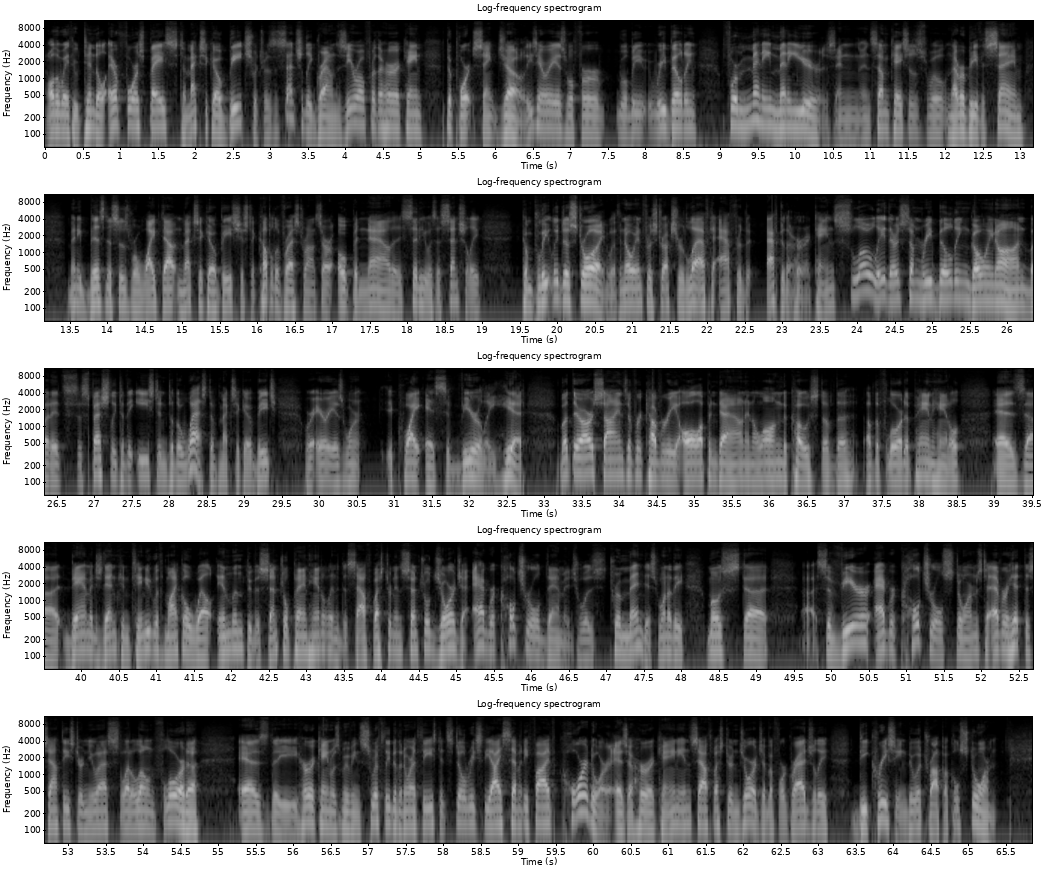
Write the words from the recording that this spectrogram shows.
all the way through Tyndall Air Force Base to Mexico Beach, which was essentially ground zero for the hurricane, to Port St. Joe. These areas will for will be rebuilding for many, many years, and in some cases will never be the same. Many businesses were wiped out in Mexico Beach. Just a couple of restaurants are open now. The city was essentially completely destroyed with no infrastructure left after the after the hurricane. Slowly there's some rebuilding going on, but it's especially to the east and to the west of Mexico Beach where areas weren't quite as severely hit. But there are signs of recovery all up and down and along the coast of the of the Florida Panhandle as uh, damage then continued with Michael well inland through the central panhandle into southwestern and central Georgia. Agricultural damage was tremendous. One of the most uh, uh, severe agricultural storms to ever hit the southeastern U.S., let alone Florida. As the hurricane was moving swiftly to the northeast, it still reached the I 75 corridor as a hurricane in southwestern Georgia before gradually decreasing to a tropical storm.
